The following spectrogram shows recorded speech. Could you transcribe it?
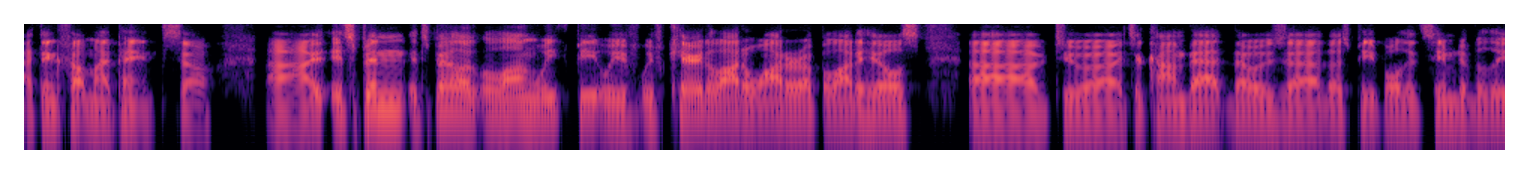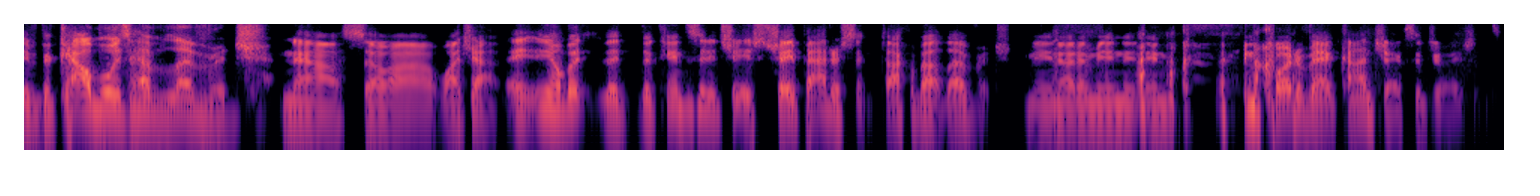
I think felt my pain. So uh, it's been it's been a, long week, Pete. We've we've carried a lot of water up a lot of hills uh, to uh, to combat those uh, those people that seem to believe the Cowboys have leverage now. So uh, watch out. you know, but the, the Kansas City Chiefs, Shea Patterson, talk about leverage. You know what I mean in, in quarterback contract situations.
